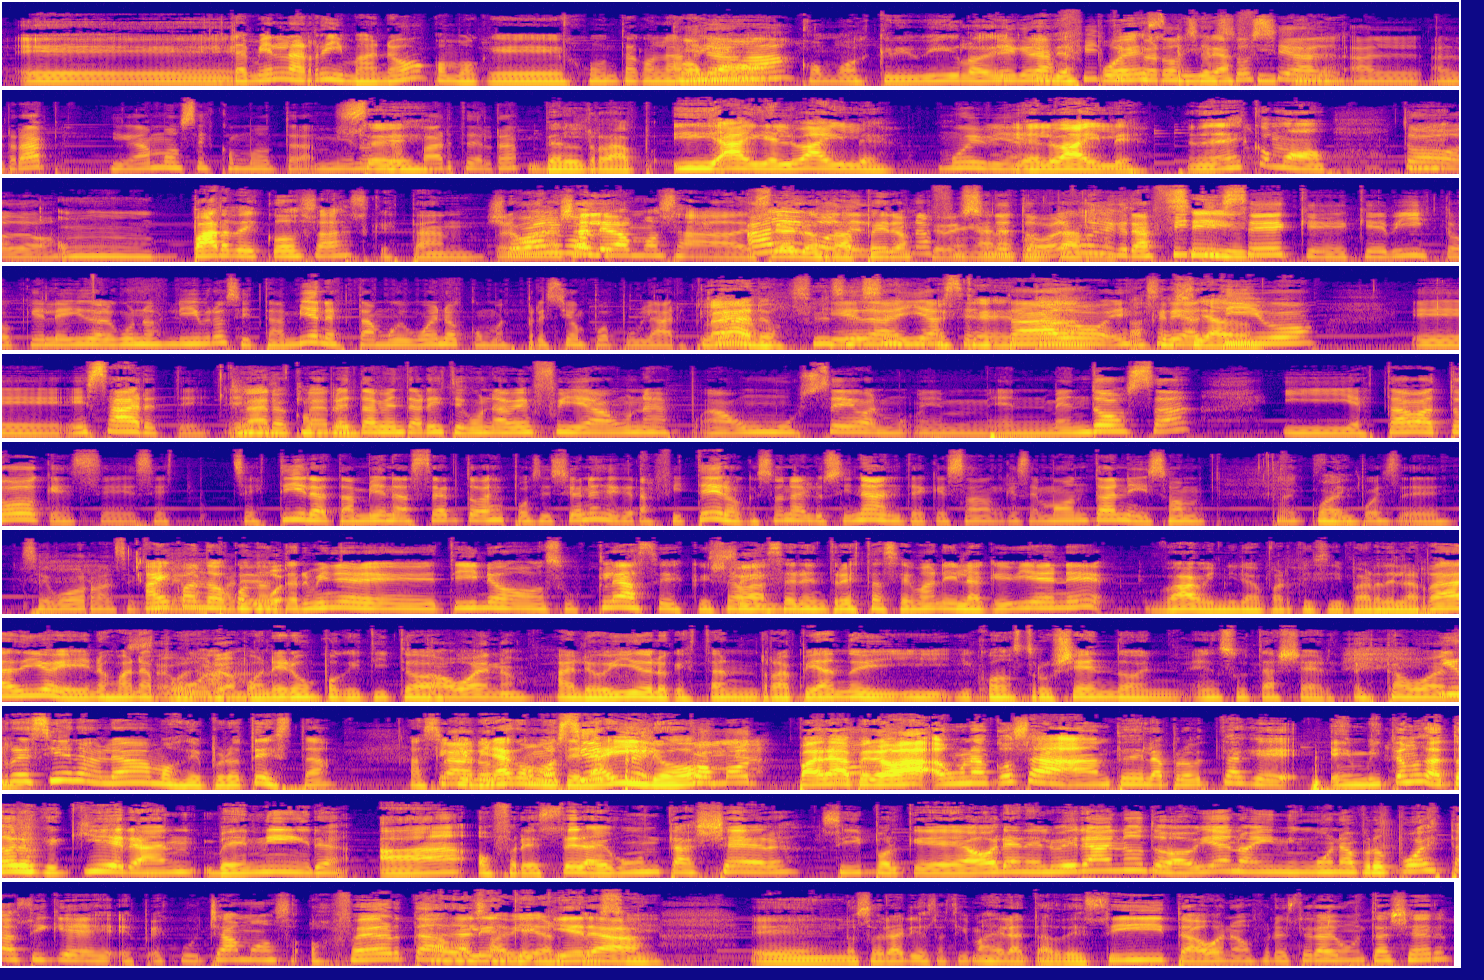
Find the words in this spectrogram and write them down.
Eh, y también la rima, ¿no? Como que junta con la como, rima. como escribirlo y, El y graffiti, después perdón, el se asocia al, al- al rap, digamos, es como también Sí. otra parte del rap. del rap. Y, ah, y el baile. Muy bien. Y el baile. ¿Entendés? Es como Todo. un par de cosas que están. Pero Yo bueno, ya de- le vamos a decir a los raperos que vengan a todo. Algo del graffiti Sí. sé que, que he visto, que he leído algunos libros y también está muy bueno como expresión popular. Claro. sí, Queda sí. ahí Es que asentado, está es creativo, eh, es arte, Claro, es claro. completamente artístico. Una vez fui a, una, a un museo en, en Mendoza y estaba todo que se, se, se estira también a hacer todas exposiciones de grafiteros que son alucinantes, que son que se montan y son Tal cual. después se, se borran. Se Ahí cuando, cuando termine Tino sus clases, que ya Sí. va a ser entre esta semana y la que viene, va a venir a participar de la radio y ahí nos van a, Seguro. a poner un poquitito Está bueno. al oído lo que están rapeando y, y- y construyendo en, en su taller. Está bueno. Y recién hablábamos de protesta, así Claro, que mirá cómo te la hilo. como Pará, pero ah, una cosa antes de la protesta que invitamos a todos los que quieran venir a ofrecer algún taller, ¿sí? Porque ahora en el verano todavía no hay ninguna propuesta, así que es- escuchamos ofertas de alguien que quiera sí. eh, en los horarios así más de la tardecita, bueno, ofrecer algún taller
